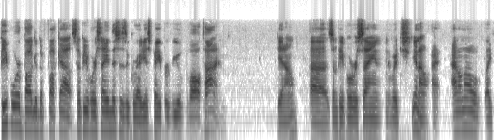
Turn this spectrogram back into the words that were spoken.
people were bugging the fuck out. So people were saying this is the greatest pay per view of all time. You know, uh, some people were saying, which you know, I I don't know, like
